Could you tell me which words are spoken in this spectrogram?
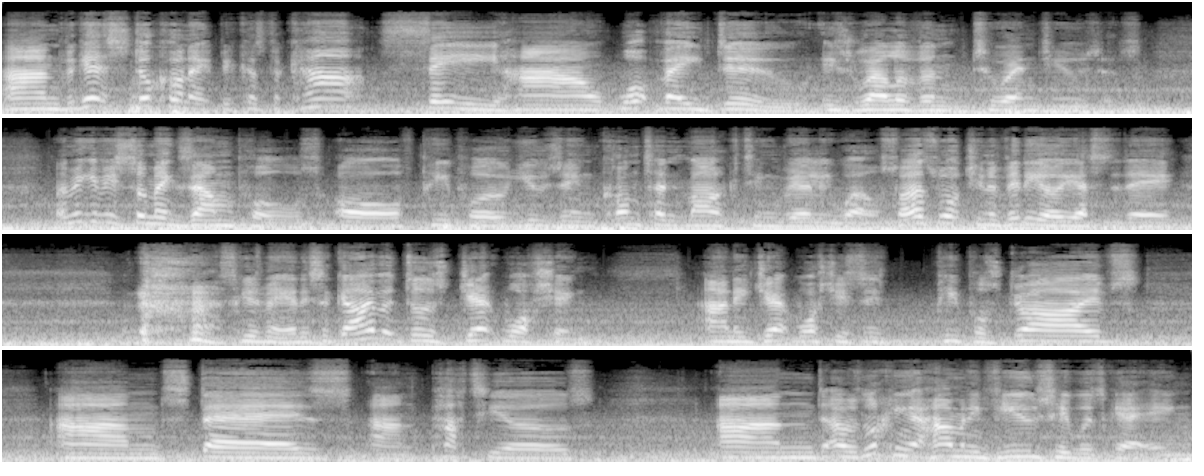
and they get stuck on it because they can't see how what they do is relevant to end users. Let me give you some examples of people using content marketing really well. So I was watching a video yesterday, excuse me, and it's a guy that does jet washing, and he jet washes people's drives and stairs and patios. And I was looking at how many views he was getting.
